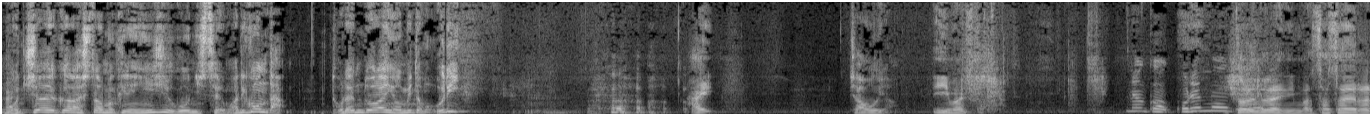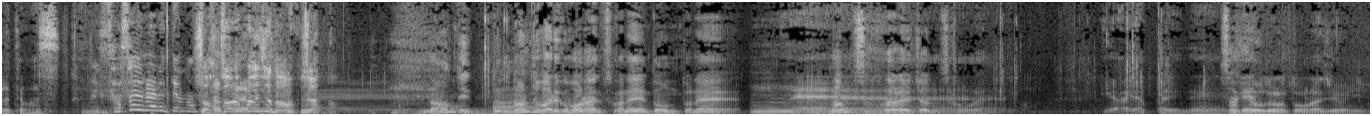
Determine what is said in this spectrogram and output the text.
持ち合いから下向きに25日線割り込んだ。トレンドラインを見ても売り はい。ちゃうやん。言いました。なんかこれもトレンドラインに今支えられてます。支えられてますそそれはじゃ ダメじゃん。なんで、どなんで割り込まないんですかね、ドンとね。なんで支えられちゃうんですか、これ。いや、やっぱりね。先ほどのと同じように。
